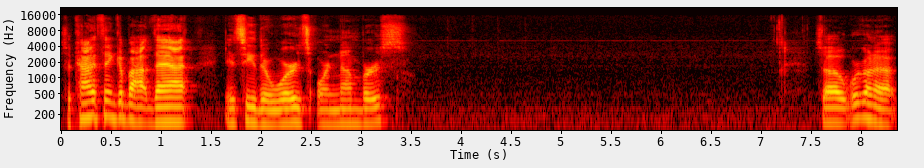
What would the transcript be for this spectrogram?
so kind of think about that. It's either words or numbers. So we're gonna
